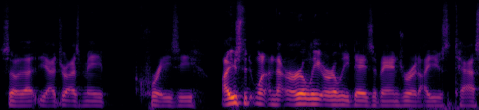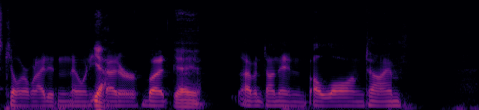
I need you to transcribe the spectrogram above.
So that yeah, drives me crazy. I used to when in the early early days of Android, I used a task killer when I didn't know any Yeah. better, but yeah, yeah. I haven't done it in a long time.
